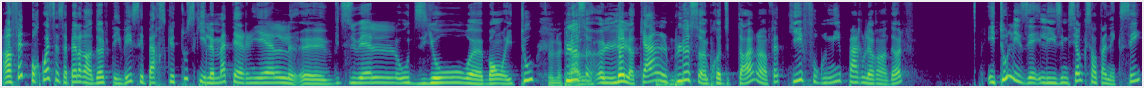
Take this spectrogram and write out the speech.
En fait, pourquoi ça s'appelle Randolph TV? C'est parce que tout ce qui est le matériel euh, visuel, audio, euh, bon, et tout, le plus le local, plus un producteur, en fait, qui est fourni par le Randolph. Et toutes les, les, émissions qui sont annexées,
